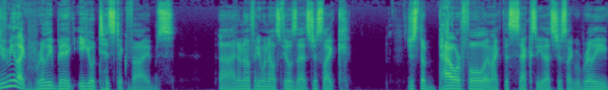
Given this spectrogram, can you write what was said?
Giving me like really big egotistic vibes. Uh, I don't know if anyone else feels that. It's just like, just the powerful and like the sexy. That's just like really,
